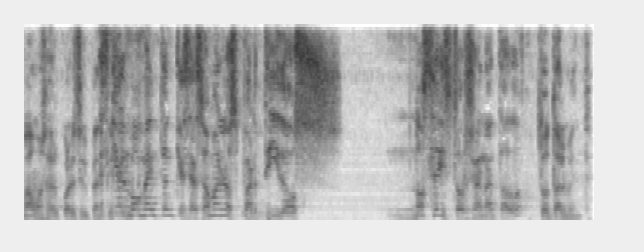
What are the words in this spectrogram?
Vamos a ver cuál es el planteamiento. Es que el momento en que se asoman los partidos, ¿no se distorsiona todo? Totalmente.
